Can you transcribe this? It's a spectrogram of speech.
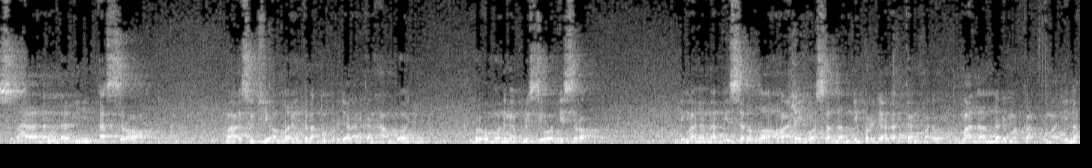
Subhanallazi asra. Maha suci Allah yang telah memperjalankan hamba-Nya. Berhubung dengan peristiwa Isra di mana Nabi sallallahu alaihi wasallam diperjalankan pada waktu malam dari Mekah ke Madinah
